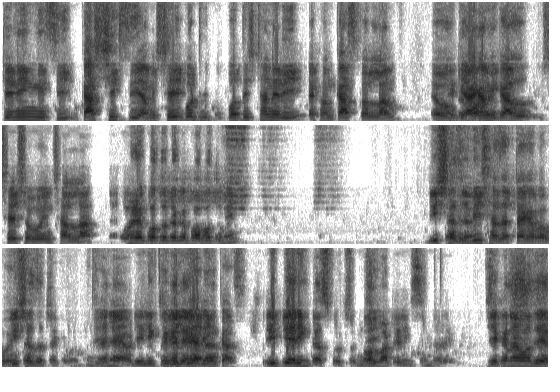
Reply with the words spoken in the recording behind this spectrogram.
ট্রেনিং নিছি কাজ শিখছি আমি সেই প্রতি- প্রতিষ্ঠানেরই এখন কাজ করলাম এবং কি আগামীকাল শেষ হব ইনশাল্লাহ। ওখানে কত টাকা পাবো তুমি? বিশ হাজার। টাকা পাবো বিশ হাজার টাকা পাবো। জি। তাই না? ইলেকট্রিক্যাল রিপেয়ারিং কাজ। রিপেয়ারিং কাজ করছ কলমা ট্রেনিং সেন্টারে যেখানে আমাদের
